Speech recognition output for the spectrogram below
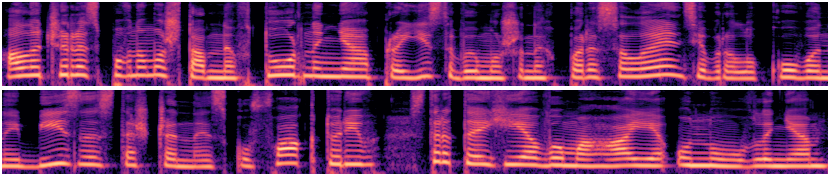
Але через повномасштабне вторгнення, приїзд вимушених переселенців, релокований бізнес та ще низку факторів, стратегія вимагає оновлення.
